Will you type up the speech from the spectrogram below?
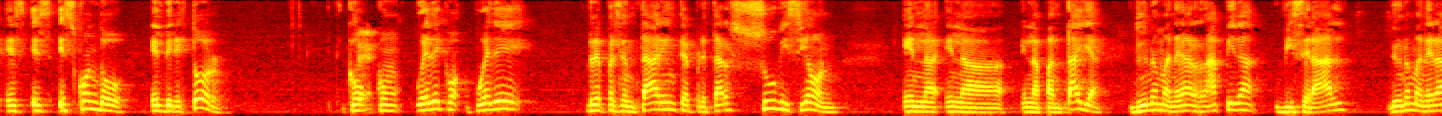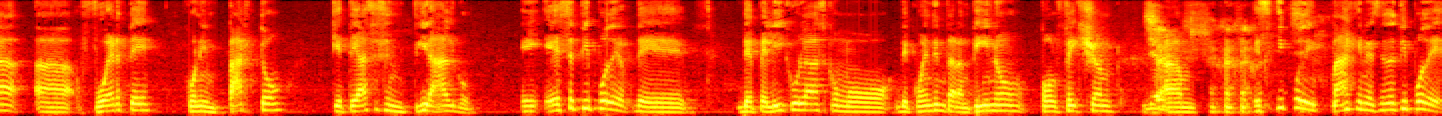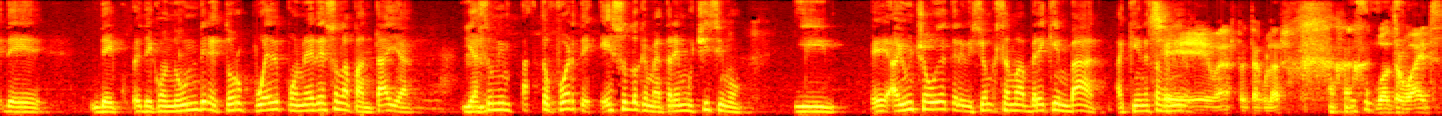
es, es- es cuando el director co- Sí. con- puede, puede representar, interpretar su visión en la, en, la, en la pantalla de una manera rápida, visceral, de una manera ah, fuerte, con impacto, que te hace sentir algo. Eh, ese tipo de, de, de películas como de Quentin Tarantino, Pulp Fiction, um, ese tipo de imágenes, ese tipo de, de, de- de cuando un director puede poner eso en la pantalla y hace un impacto fuerte, eso es lo que me atrae muchísimo. Y eh, hay un show de televisión que se llama Breaking Bad aquí en Estados Unidos. Sí, bueno, espectacular. Walter White.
